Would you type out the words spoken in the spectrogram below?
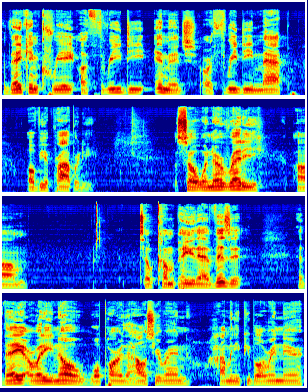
they can create a 3D image or 3D map of your property. So when they're ready um, to come pay you that visit, they already know what part of the house you're in, how many people are in there,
